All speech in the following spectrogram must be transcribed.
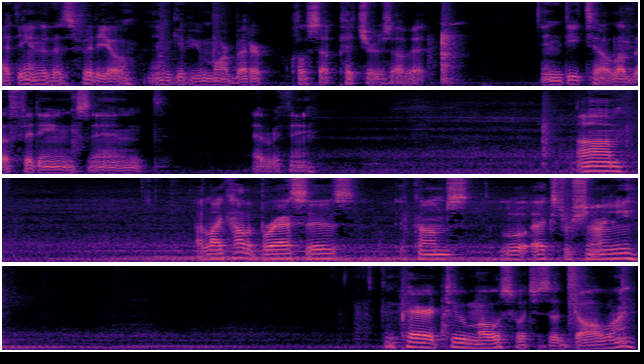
at the end of this video and give you more better close-up pictures of it in detail of the fittings and everything. Um, I like how the brass is. It comes a little extra shiny. Compared to most, which is a dull one.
